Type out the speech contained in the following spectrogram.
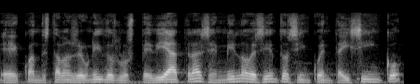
eh, cuando estaban reunidos los pediatras en 1955,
